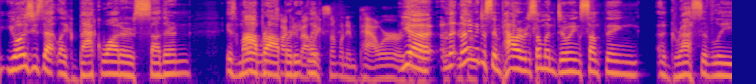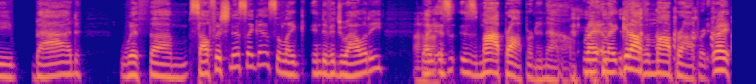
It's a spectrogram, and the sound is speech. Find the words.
you always use that like backwater southern is my Oh, when you're talking property. About, like, like, someone in power. Or yeah, the- not or not even just in power, but someone doing something aggressively bad with um selfishness, I guess, and like individuality. Uh-huh. Like this is my property now, right? like get off of my property, right?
